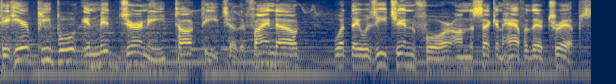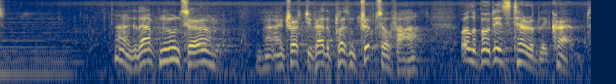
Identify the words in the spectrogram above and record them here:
To hear people in mid-journey talk to each other, find out what they was each in for on the second half of their trips. Ah, good afternoon, sir. I I trust you've had a pleasant trip so far. Well, the boat is terribly cramped.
